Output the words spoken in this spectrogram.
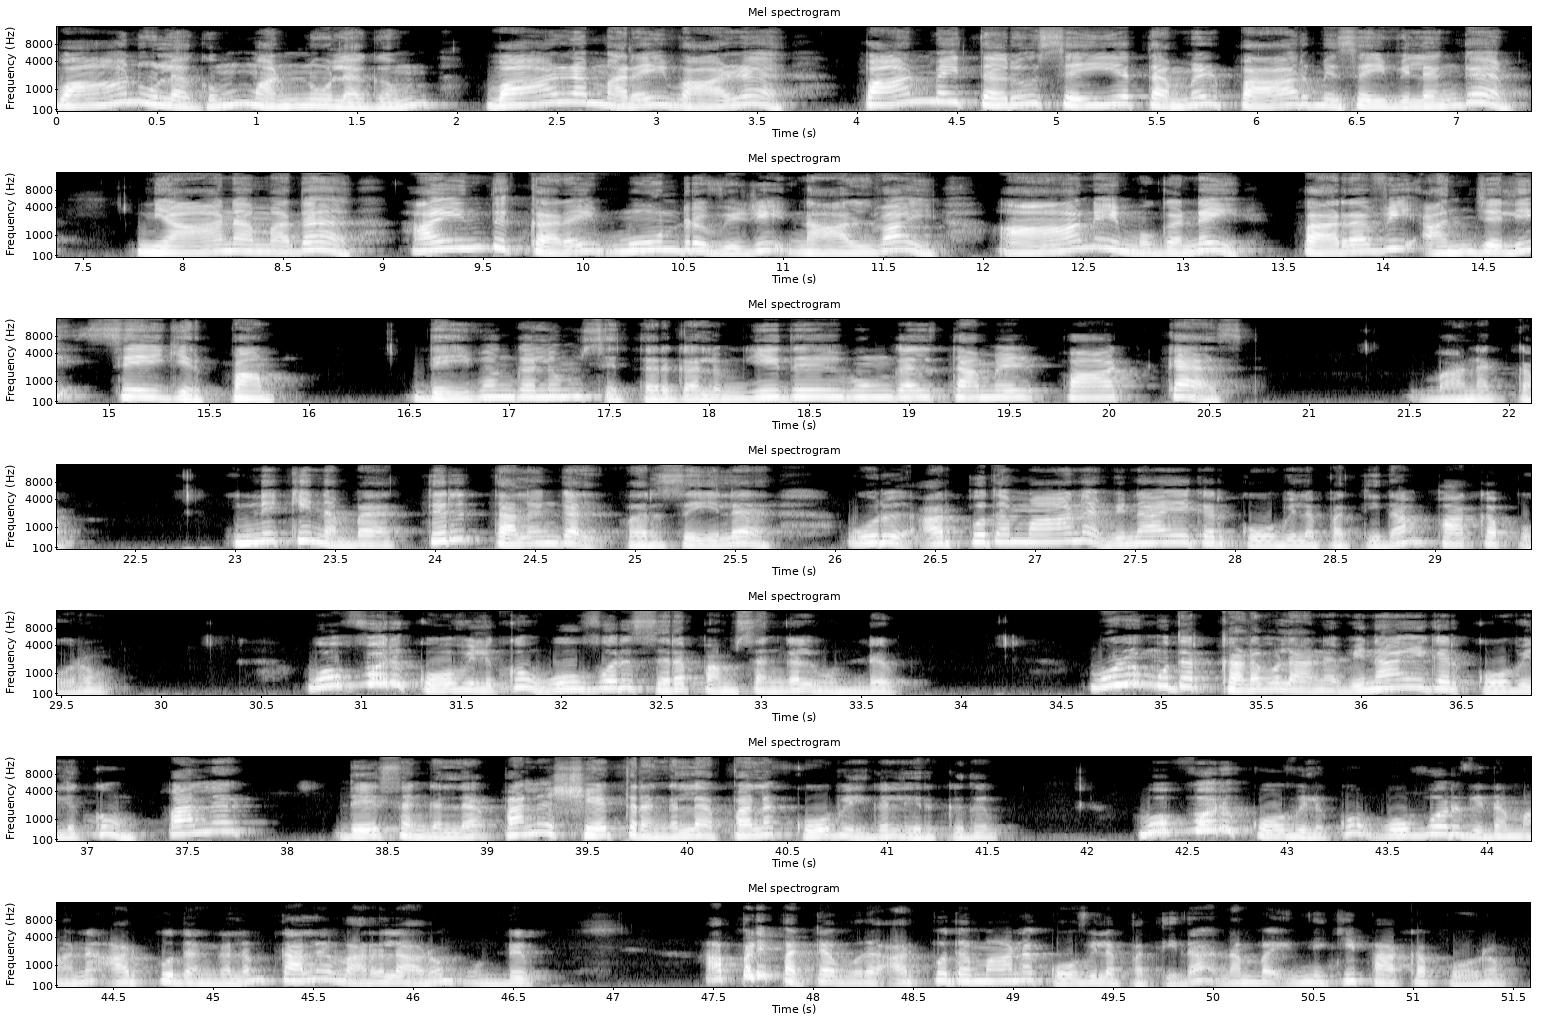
வானுலகும் மண்ணுலகும் வாழமறை வாழ பான்மை தரு செய்ய தமிழ் பார்மிசை விளங்க ஞானமத ஐந்து கரை மூன்று விழி நால்வாய் ஆனை முகனை பரவி அஞ்சலி செய்கிற்பாம். தெய்வங்களும் சித்தர்களும் இது உங்கள் தமிழ் பாட்காஸ்ட். வணக்கம். இன்னைக்கு நம்ம திருத்தலங்கள் வரிசையில் ஒரு அற்புதமான விநாயகர் கோவிலை பற்றி தான் பார்க்க போகிறோம் ஒவ்வொரு கோவிலுக்கும் ஒவ்வொரு சிறப்பம்சங்கள் உண்டு. முழு முதற் கடவுளான விநாயகர் கோவிலுக்கும் பல தேசங்களில் பல க்ஷேத்திரங்களில் பல கோவில்கள் இருக்குது. ஒவ்வொரு கோவிலுக்கும் ஒவ்வொரு விதமான அற்புதங்களும் தல வரலாறும் உண்டு. அப்படிப்பட்ட ஒரு அற்புதமான கோவிலை பற்றி தான் நம்ம இன்னைக்கு பார்க்க போகிறோம்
